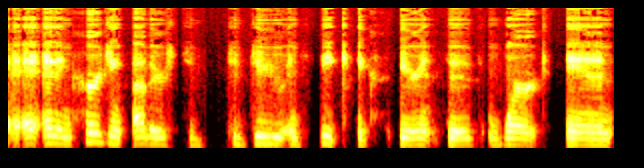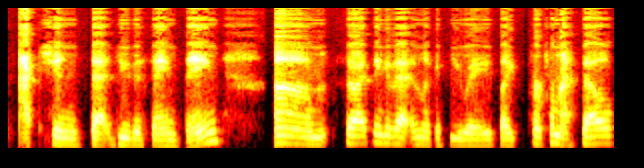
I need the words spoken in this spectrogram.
and, and encouraging others to, to do and seek experiences, work, and actions that do the same thing. Um, so I think of that in like a few ways. Like for, for myself,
